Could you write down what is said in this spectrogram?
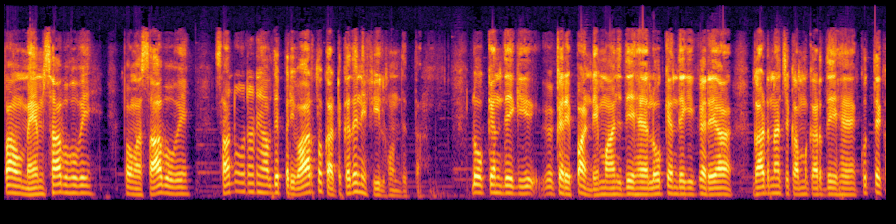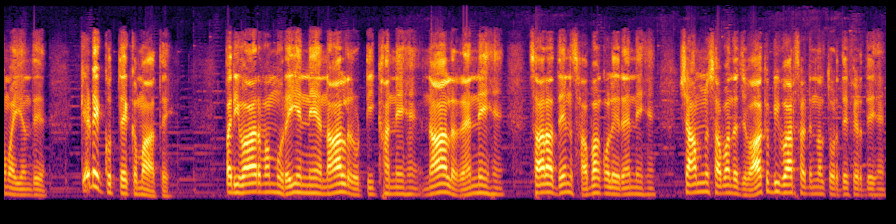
ਭਾਵੇਂ ਮੈਮ ਸਾਹਿਬ ਹੋਵੇ, ਭਾਵੇਂ ਸਾਹਿਬ ਹੋਵੇ, ਸਾਨੂੰ ਉਹਨਾਂ ਨੇ ਆਪਦੇ ਪਰਿਵਾਰ ਤੋਂ ਘੱਟ ਕਦੇ ਨਹੀਂ ਫੀਲ ਹੋਣ ਦਿੱਤਾ। ਲੋਕ ਕਹਿੰਦੇ ਕਿ ਘਰੇ ਭਾਂਡੇ ਮਾਂਜਦੇ ਹੈ, ਲੋਕ ਕਹਿੰਦੇ ਕਿ ਘਰੇ ਆ ਗਾਰਡਨਾਂ 'ਚ ਕੰਮ ਕਰਦੇ ਹੈ, ਕੁੱਤੇ ਕਮਾਈ ਜਾਂਦੇ ਕਿਹੜੇ ਕੁੱਤੇ ਕਮਾਤੇ? ਪਰਿਵਾਰ ਵਾਂਗੂ ਰਹੀ ਜੰਨੇ ਆ, ਨਾਲ ਰੋਟੀ ਖਾਣੇ ਹੈ, ਨਾਲ ਰਹਨੇ ਹੈ, ਸਾਰਾ ਦਿਨ ਸਾਬਾਂ ਕੋਲੇ ਰਹਨੇ ਹੈ। ਸ਼ਾਮ ਨੂੰ ਸਾਬਾਂ ਦਾ ਜਵਾਕ ਵੀ ਬਾਹਰ ਸਾਡੇ ਨਾਲ ਤੁਰਦੇ ਫਿਰਦੇ ਹੈ।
